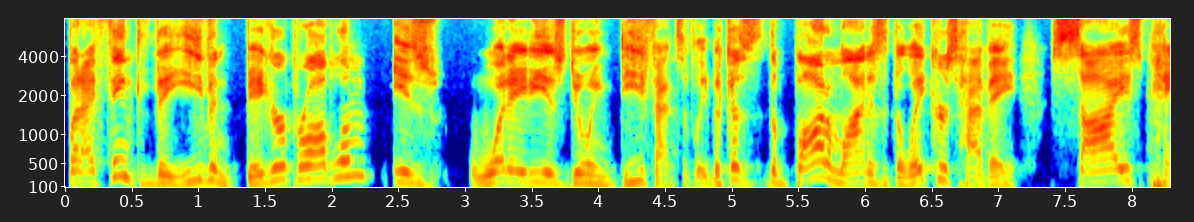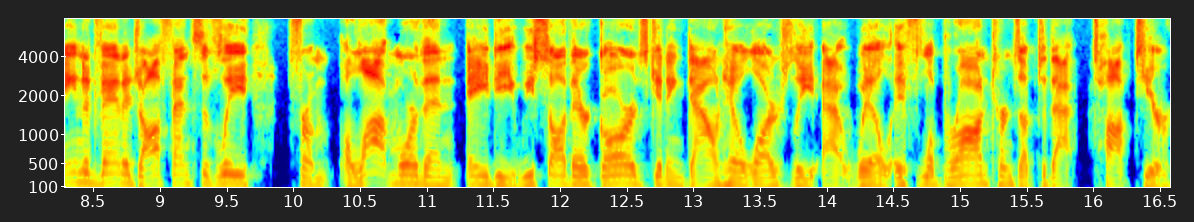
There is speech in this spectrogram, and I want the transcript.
But I think the even bigger problem is what AD is doing defensively because the bottom line is that the Lakers have a size pain advantage offensively from a lot more than AD. We saw their guards getting downhill largely at will. If LeBron turns up to that top tier,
